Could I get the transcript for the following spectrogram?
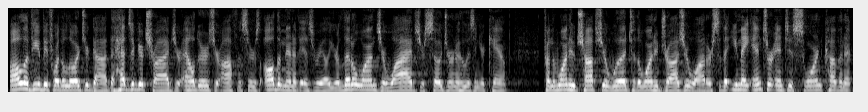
all of you before the Lord your God, the heads of your tribes, your elders, your officers, all the men of Israel, your little ones, your wives, your sojourner who is in your camp, from the one who chops your wood to the one who draws your water, so that you may enter into sworn covenant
